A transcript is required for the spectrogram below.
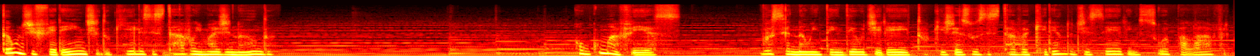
tão diferente do que eles estavam imaginando. Alguma vez você não entendeu direito o que Jesus estava querendo dizer em Sua palavra?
